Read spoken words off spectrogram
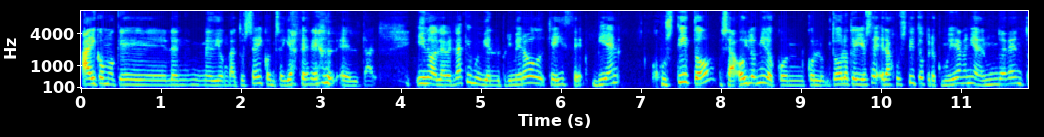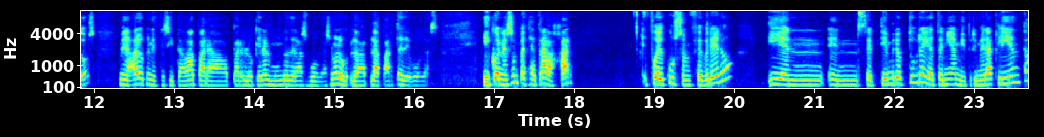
ahí como que me dio un gatusé y conseguí hacer el, tal. Y no, la verdad que muy bien. El primero que hice bien, justito, o sea, hoy lo miro con, todo lo que yo sé, era justito, pero como yo ya venía del mundo de eventos, me daba lo que necesitaba para, lo que era el mundo de las bodas, ¿no? la, parte de bodas. Y con eso empecé a trabajar. Fue el curso en febrero y en, en septiembre, octubre ya tenía mi primera clienta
